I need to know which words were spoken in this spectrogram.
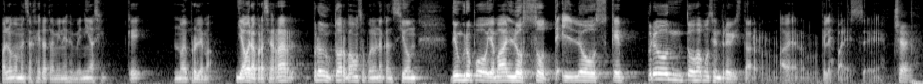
Paloma Mensajera también es bienvenida, así que no hay problema. Y ahora, para cerrar, productor, vamos a poner una canción de un grupo llamado Los Sotelos, que pronto vamos a entrevistar. A ver, ¿qué les parece? Chévere.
